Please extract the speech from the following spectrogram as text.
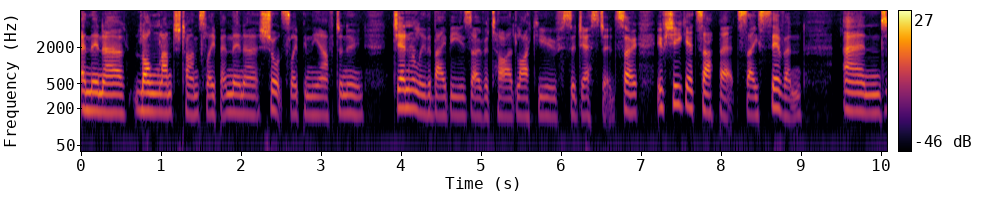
and then a long lunchtime sleep and then a short sleep in the afternoon, generally the baby is overtired, like you've suggested. So if she gets up at say seven and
